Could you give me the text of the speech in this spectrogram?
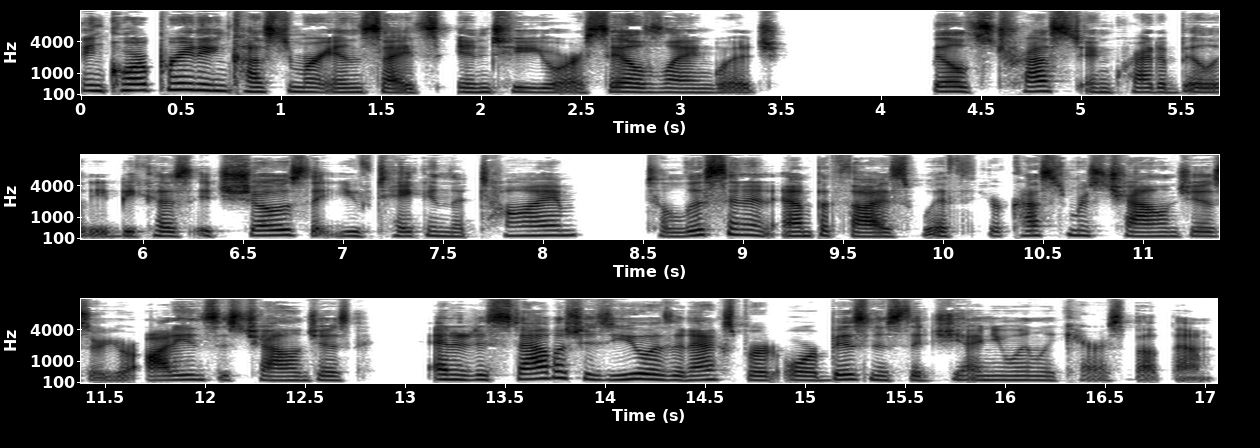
incorporating customer insights into your sales language builds trust and credibility because it shows that you've taken the time to listen and empathize with your customers' challenges or your audience's challenges, and it establishes you as an expert or business that genuinely cares about them.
